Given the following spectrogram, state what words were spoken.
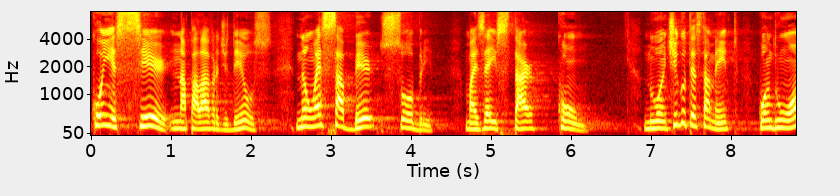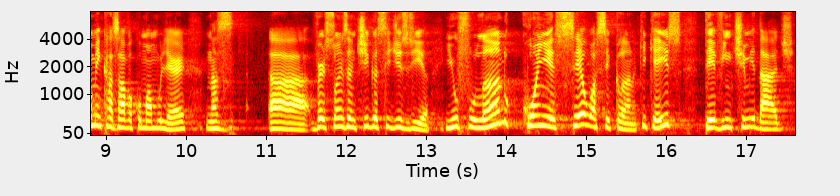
Conhecer na palavra de Deus não é saber sobre, mas é estar com. No Antigo Testamento, quando um homem casava com uma mulher, nas ah, versões antigas se dizia, e o fulano conheceu a ciclana. O que, que é isso? Teve intimidade.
